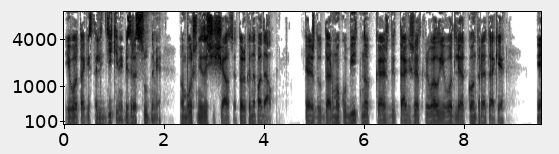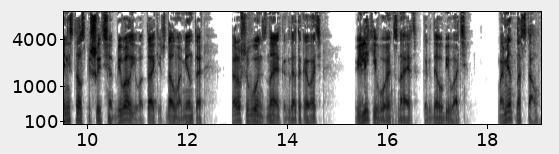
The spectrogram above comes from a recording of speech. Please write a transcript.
Его атаки стали дикими, безрассудными. Он больше не защищался, только нападал. Каждый удар мог убить, но каждый также открывал его для контратаки. Я не стал спешить, отбивал его атаки, ждал момента. Хороший воин знает, когда атаковать. Великий воин знает, когда убивать. Момент настал.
